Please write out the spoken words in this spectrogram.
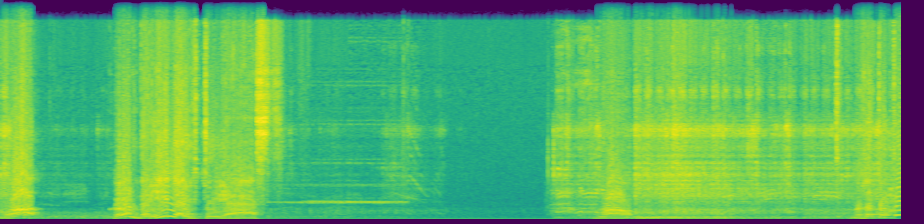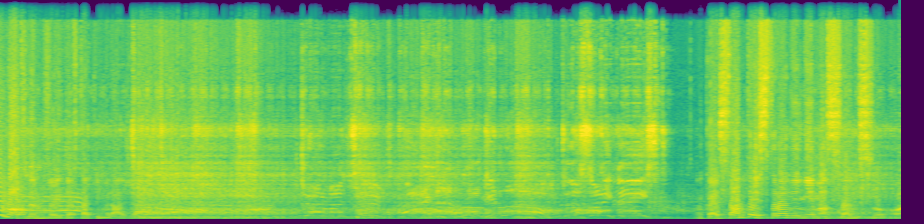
Okej, O! Kurde, ile ich tu jest? Wow. Może to tym oknem wyjdę w takim razie. Okej, z tamtej strony nie ma sensu. O.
